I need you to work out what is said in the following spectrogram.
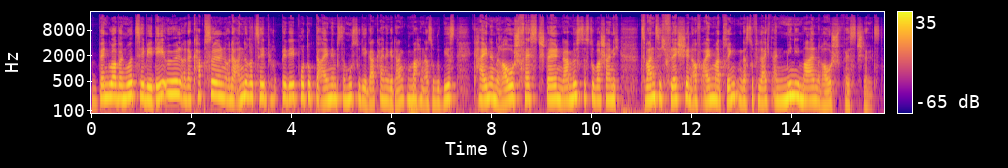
Wenn du aber nur CBD-Öl oder Kapseln oder andere CBD-Produkte einnimmst, dann musst du dir gar keine Gedanken machen. Also du wirst keinen Rausch feststellen. Da müsstest du wahrscheinlich 20 Fläschchen auf einmal trinken, dass du vielleicht einen minimalen Rausch feststellst.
